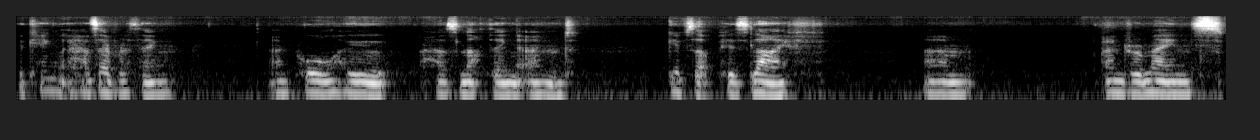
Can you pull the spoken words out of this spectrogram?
The king that has everything and Paul who has nothing and gives up his life um, and remains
